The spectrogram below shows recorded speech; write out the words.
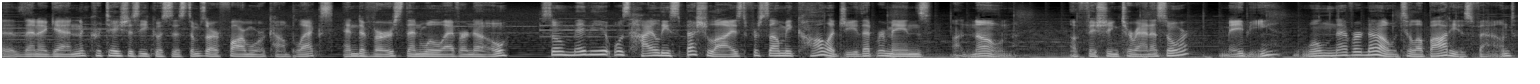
Uh, then again, Cretaceous ecosystems are far more complex and diverse than we'll ever know, so maybe it was highly specialized for some ecology that remains unknown. A fishing tyrannosaur? Maybe. We'll never know till a body is found.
